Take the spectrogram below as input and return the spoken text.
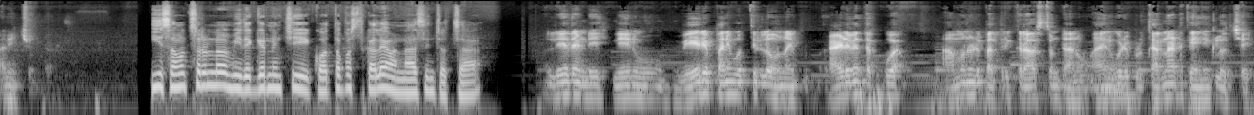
అని ఇచ్చి ఉంటారు ఈ సంవత్సరంలో మీ దగ్గర నుంచి కొత్త పుస్తకాలు ఏమన్నా ఆశించవచ్చా లేదండి. నేను వేరే పని ఒత్తిడిలో ఉన్నా. ఇప్పుడు రాయడమే తక్కువ. అమనుడి పత్రిక రాస్తుంటాను. ఆయన కూడా ఇప్పుడు కర్ణాటక ఎన్నికలు వచ్చాయి.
